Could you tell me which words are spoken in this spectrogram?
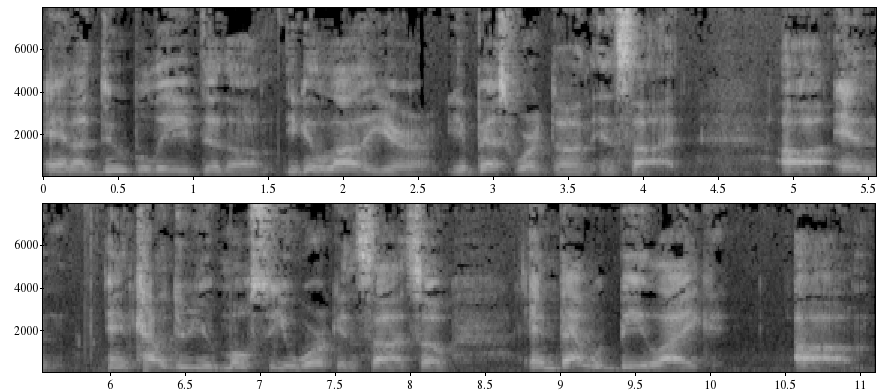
and I do believe that um, you get a lot of your your best work done inside, uh, and and kind of do you most of your work inside. So, and that would be like. Um,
